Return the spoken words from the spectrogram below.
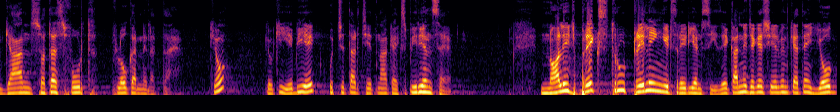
ज्ञान स्वतः स्फूर्त फ्लो करने लगता है। क्यों? क्योंकि ये भी एक उच्चतर चेतना का एक्सपीरियंस है। Knowledge breaks through trailing its radiant seas एक अन्य जगह शेरविंद कहते हैं योग आ,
